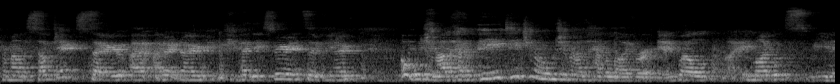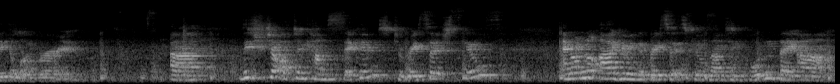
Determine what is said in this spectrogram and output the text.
from other subjects, so I, I, don't know if you've had the experience of, you know, oh, would you rather have a PE teacher or would you rather have a librarian? Well, in my books, you need the librarian. Uh, literature often comes second to research skills, and I'm not arguing that research skills aren't important, they are.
